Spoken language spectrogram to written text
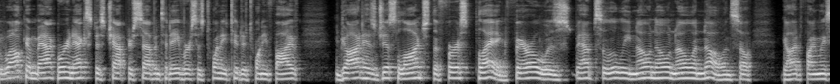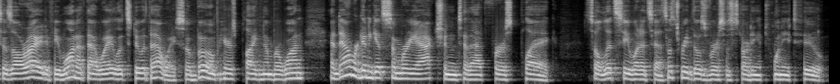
welcome back. We're in Exodus chapter 7 today, verses 22 to 25. God has just launched the first plague. Pharaoh was absolutely no, no, no, and no. And so God finally says, All right, if you want it that way, let's do it that way. So, boom, here's plague number one. And now we're going to get some reaction to that first plague. So, let's see what it says. Let's read those verses starting at 22.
